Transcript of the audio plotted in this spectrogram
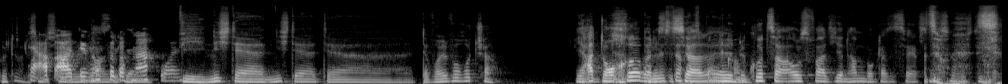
der Abart, den musst du doch nachholen. Wie, nicht der, nicht der, der, der Volvo-Rutscher? Ja, doch, aber das ist ja äh, eine kurze Ausfahrt hier in Hamburg. Das ist ja jetzt nicht so richtig.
